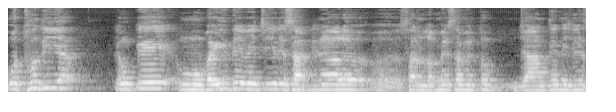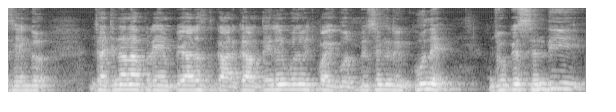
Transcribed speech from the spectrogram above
ਉੱਥੋਂ ਦੀ ਆ। ਕਿਉਂਕਿ ਮੁੰਬਈ ਦੇ ਵਿੱਚ ਜਿਹੜੇ ਸਾਡੇ ਨਾਲ ਸਾਨੂੰ ਲੰਮੇ ਸਮੇਂ ਤੋਂ ਜਾਣਦੇ ਨੇ ਜਿਹੜੇ ਸਿੰਘ, ਜਾਂ ਜਿਨ੍ਹਾਂ ਨਾਲ ਪ੍ਰੇਮ ਪਿਆਰ ਸਤਿਕਾਰ ਕਰਦੇ ਨੇ, ਉਹਦੇ ਵਿੱਚ ਭਾਈ ਗੁਰਪ੍ਰੀਤ ਸਿੰਘ ਰਿੰਕੂ ਨੇ। ਜੋ ਕਿ ਸਿੰਧੀ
